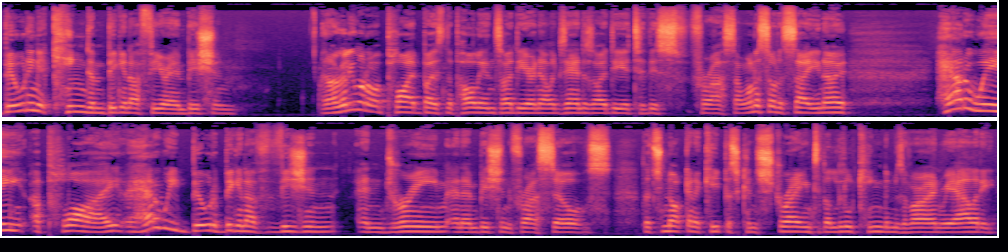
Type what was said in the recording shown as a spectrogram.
building a kingdom big enough for your ambition. And I really want to apply both Napoleon's idea and Alexander's idea to this for us. I want to sort of say, you know, how do we apply, how do we build a big enough vision and dream and ambition for ourselves that's not going to keep us constrained to the little kingdoms of our own reality?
